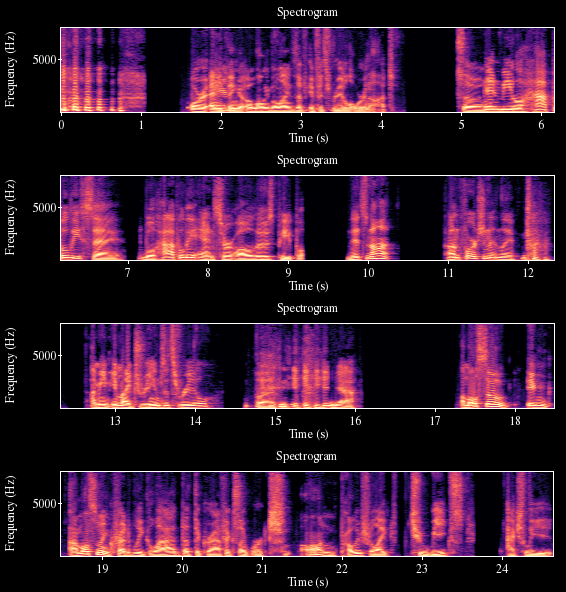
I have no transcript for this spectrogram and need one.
or anything And- along the lines of if it's real or not. So and we'll happily say we'll happily answer all those people. It's not, unfortunately. I mean, in my dreams, it's real, but yeah. I'm also in, I'm also incredibly glad that the graphics I worked on probably for like two weeks actually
